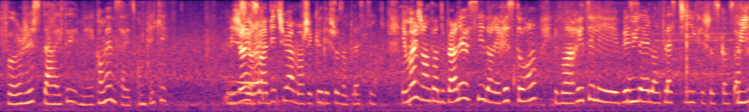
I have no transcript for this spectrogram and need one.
Il faut juste arrêter. Mais quand même, ça va être compliqué. Les gens ils sont habitués à manger que des choses en plastique. Et moi j'ai entendu parler aussi dans les restaurants, ils vont arrêter les vaisselles en plastique, les choses comme ça. Oui,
